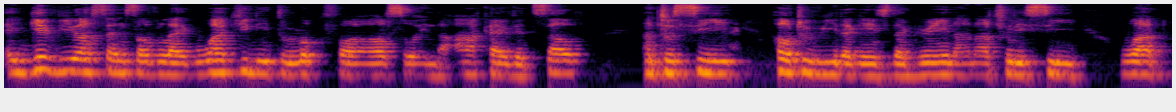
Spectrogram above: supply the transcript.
it give you a sense of like what you need to look for also in the archive itself and to see how to read against the grain and actually see what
